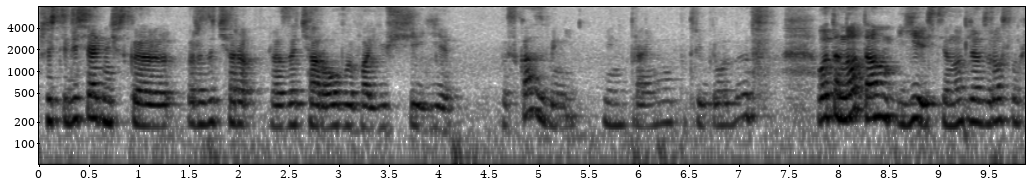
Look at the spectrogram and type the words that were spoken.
шестидесятническое разочар... разочаровывающее высказывание, я неправильно употребила, да? Вот оно там есть, оно для взрослых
